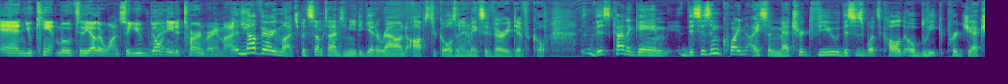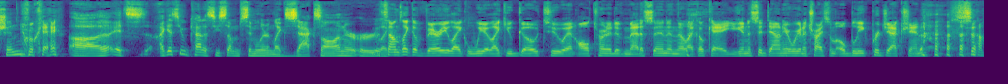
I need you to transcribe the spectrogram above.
and you can't move to the other one, so you don't Right. need to turn very much. Not very much, but sometimes you need to get around obstacles and it makes it very difficult. This kind of game, this isn't quite an isometric view. This is what's called oblique projection. Okay. Uh, it's, I guess you would kind of see something similar in like Zaxxon or, or It like, sounds like a very like weird like you go to an alternative medicine and they're like, okay, you're gonna sit down here. We're gonna try some oblique projection. so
